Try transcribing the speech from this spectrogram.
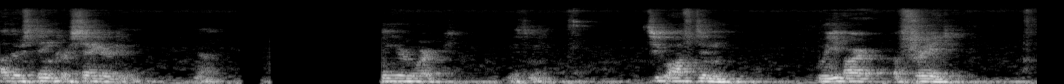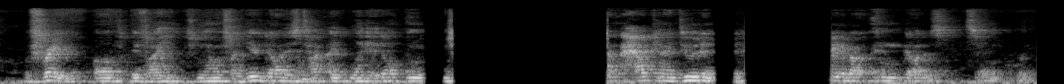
others think or say or do. No. In your work with me. Too often we are afraid. Afraid of if I, you know, if I give God His time, I, like I don't. How can I do it? And about, and God is saying, like,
